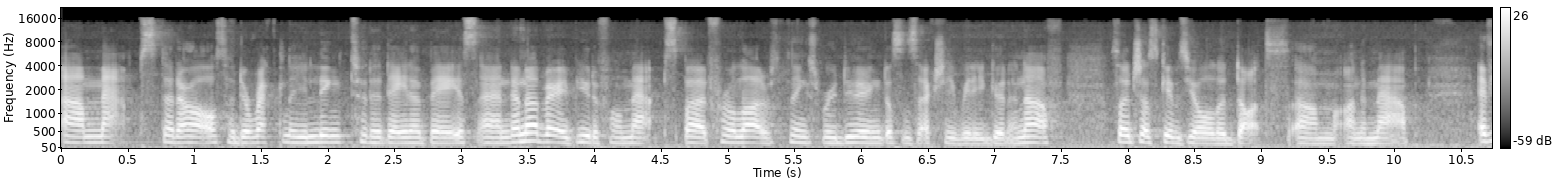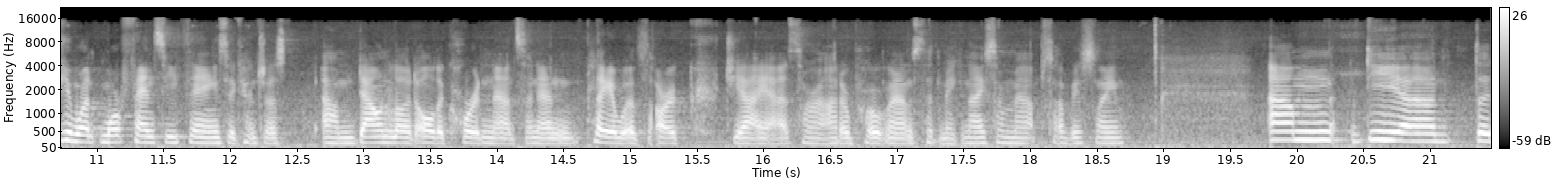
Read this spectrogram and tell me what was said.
um, maps that are also directly linked to the database. And they're not very beautiful maps, but for a lot of things we're doing, this is actually really good enough. So it just gives you all the dots um, on the map. If you want more fancy things, you can just um, download all the coordinates and then play with ArcGIS or other programs that make nicer maps, obviously. Um, the, uh, the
